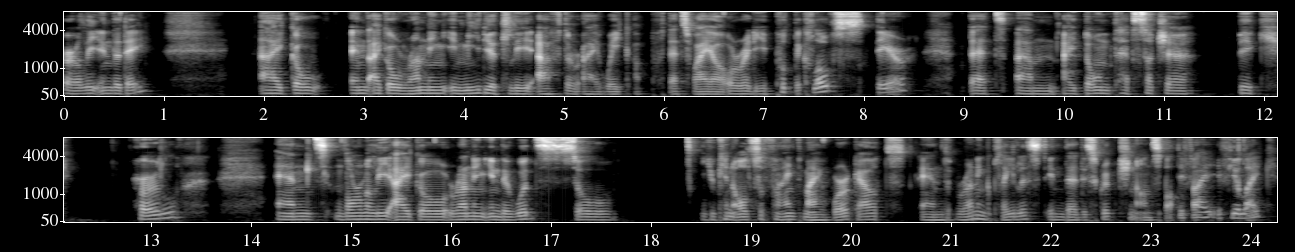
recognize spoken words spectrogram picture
early in the day. I go and I go running immediately after I wake up. That's why I already put the clothes there, that um, I don't have such a big hurdle. And normally I go running in the woods, so you can also find my workout and running playlist in the description on Spotify if you like.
